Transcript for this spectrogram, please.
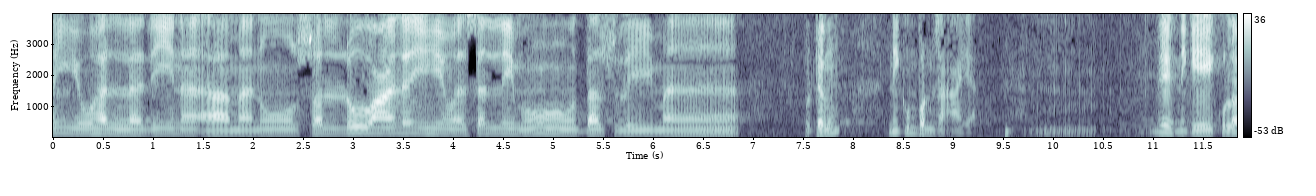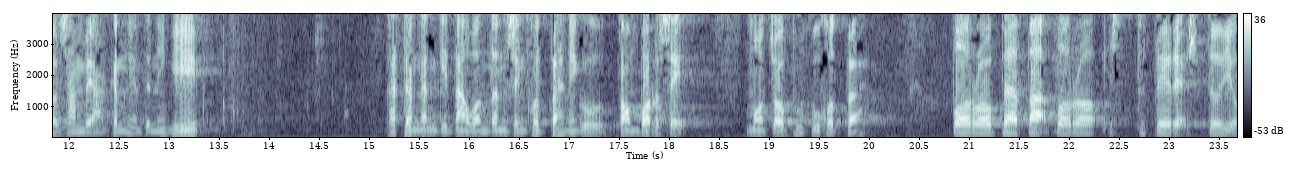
ayyuhalladzina amanu sallu 'alaihi wa sallimu taslima Mudeng niku pun sak ayat Nggih niki kula sampaiaken ngeten niki. Kadang kan kita wonten sing khutbah niku tompor sik maca buku khutbah. Para bapak, para sederek sedaya,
